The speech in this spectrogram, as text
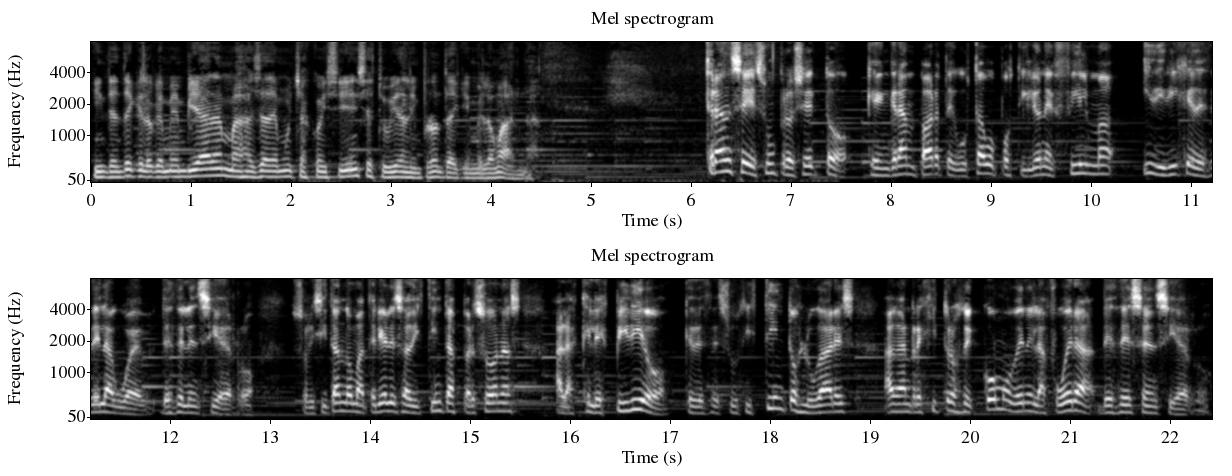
Intenté que lo que me enviaran, más allá de muchas coincidencias, tuviera la impronta de quien me lo manda. Trance es un proyecto que en gran parte Gustavo Postiglione filma y dirige desde la web, desde el encierro, solicitando materiales a distintas personas a las que les pidió que desde sus distintos lugares hagan registros de cómo ven el afuera desde ese encierro.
